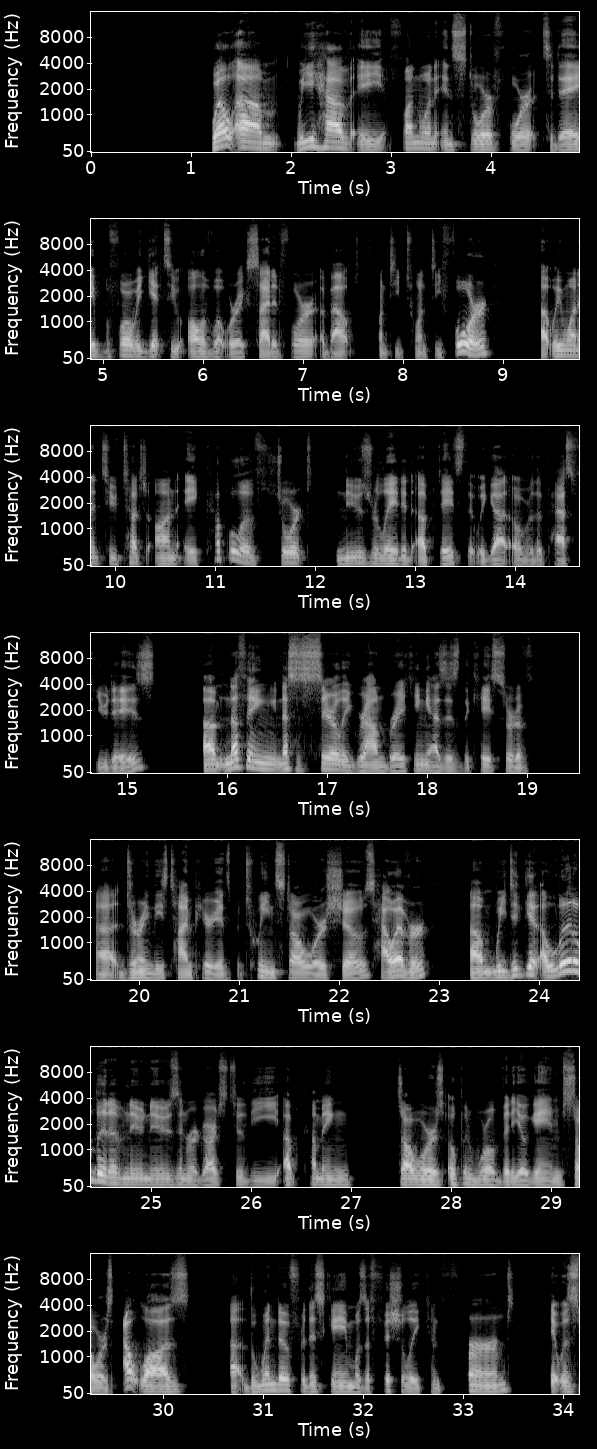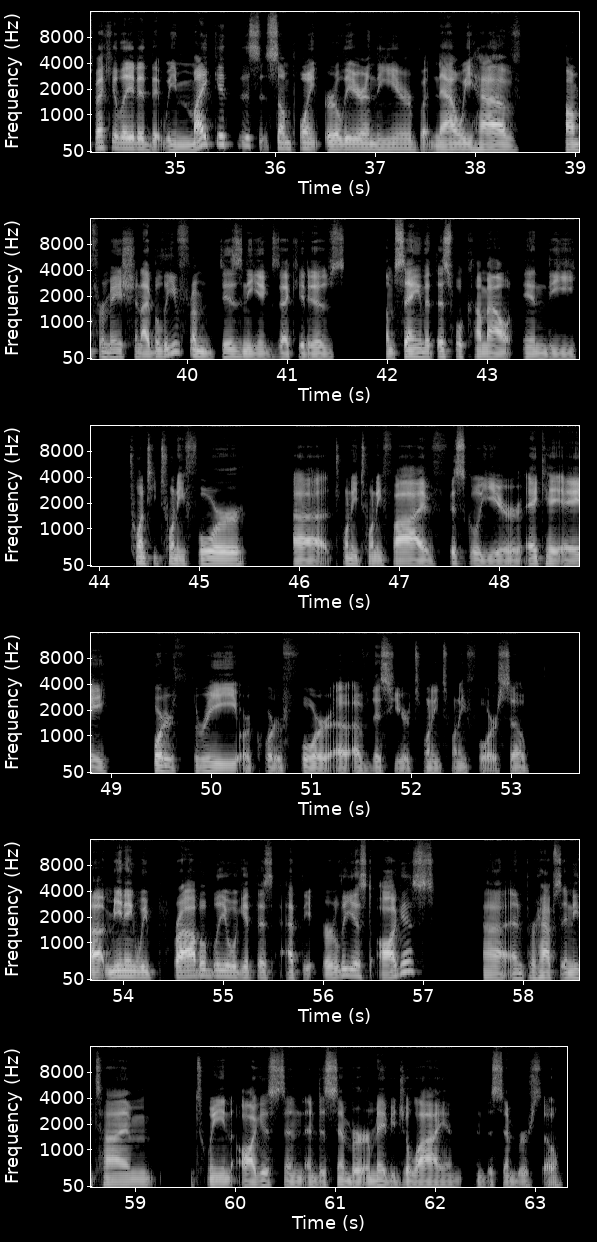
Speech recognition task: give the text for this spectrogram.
Well, um, we have a fun one in store for today. Before we get to all of what we're excited for about 2024, uh, we wanted to touch on a couple of short news related updates that we got over the past few days. Um, nothing necessarily groundbreaking, as is the case sort of uh, during these time periods between Star Wars shows. However, um, we did get a little bit of new news in regards to the upcoming Star Wars open world video game, Star Wars Outlaws uh, the window for this game was officially confirmed. It was speculated that we might get this at some point earlier in the year, but now we have confirmation, I believe, from Disney executives um, saying that this will come out in the 2024 uh, 2025 fiscal year, aka quarter three or quarter four of, of this year, 2024. So, uh, meaning we probably will get this at the earliest August, uh, and perhaps anytime between August and, and December, or maybe July and, and December. So,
